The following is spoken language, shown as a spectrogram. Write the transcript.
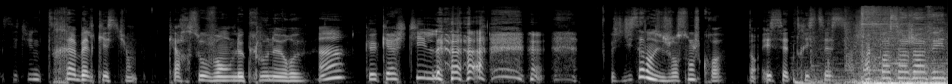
C'est une très belle question car souvent le clown heureux, hein? Que cache-t-il? Je dis ça dans une chanson, je crois. Dans Et cette tristesse. Chaque passage à vide,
